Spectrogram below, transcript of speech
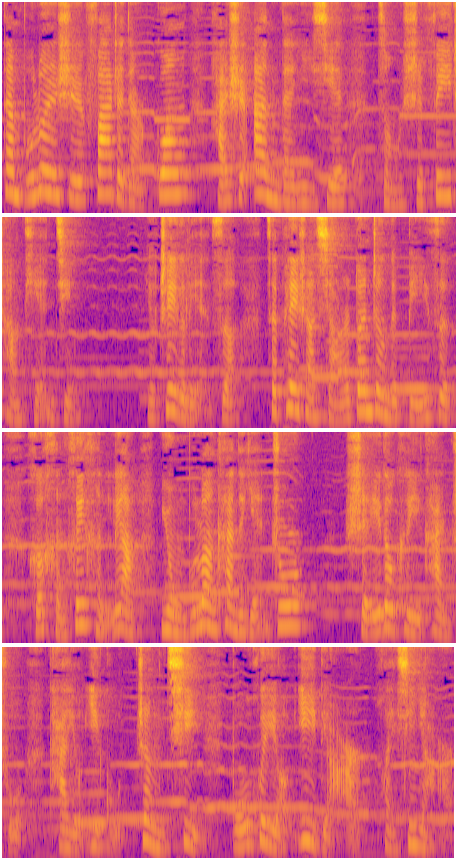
但不论是发着点光，还是暗淡一些，总是非常恬静。有这个脸色，再配上小而端正的鼻子和很黑很亮、永不乱看的眼珠，谁都可以看出他有一股正气，不会有一点儿坏心眼儿。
